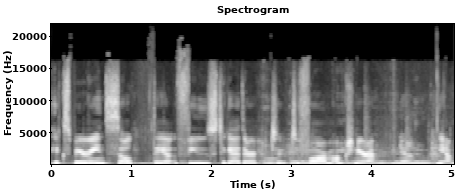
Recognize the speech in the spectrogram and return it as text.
experience. So they fuse together to, to form Auctioneera. yeah, yeah.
